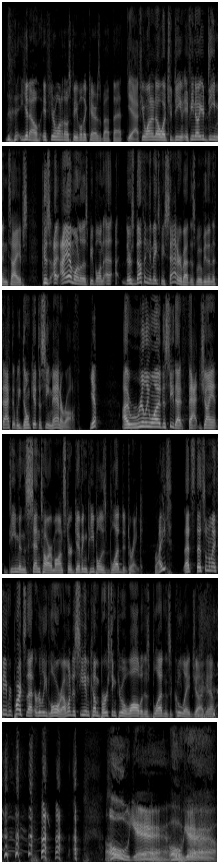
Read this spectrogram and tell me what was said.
you know, if you're one of those people that cares about that. yeah, if you want to know what your demon, if you know your demon types, because I, I am one of those people, and uh, there's nothing that makes me sadder about this movie than the fact that we don't get to see Mannoroth. Yep. I really wanted to see that fat giant demon centaur monster giving people his blood to drink. Right? That's that's one of my favorite parts of that early lore. I wanted to see him come bursting through a wall with his blood and his Kool Aid jug. You know? Oh yeah. oh yeah,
